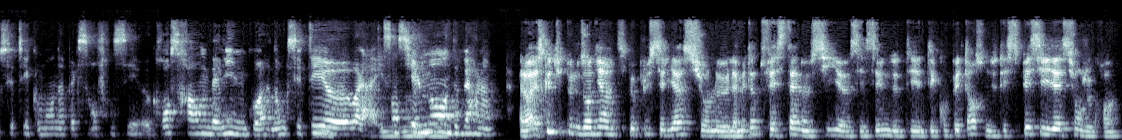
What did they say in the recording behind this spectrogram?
c'était, comment on appelle ça en français, grosse Raum Berlin. Quoi. Donc c'était mmh. voilà, essentiellement de Berlin. Alors, est-ce que tu peux nous en dire un petit peu plus, Célia, sur la méthode Festen aussi C'est une de tes, tes, compétences, une de tes spécialisations, je crois.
